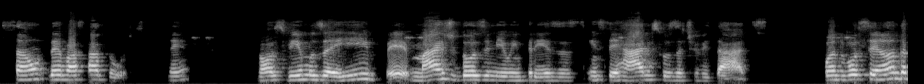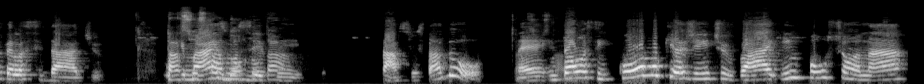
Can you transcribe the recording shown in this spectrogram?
são devastadoras, né? Nós vimos aí é, mais de 12 mil empresas encerrarem suas atividades. Quando você anda pela cidade, tá o que mais você tá? vê está assustador. Né? Então, assim, como que a gente vai impulsionar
